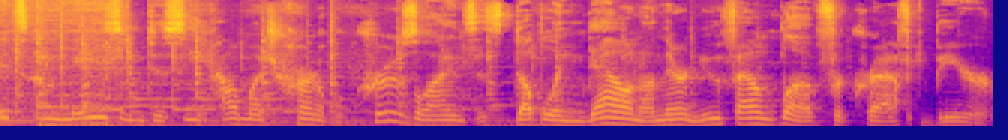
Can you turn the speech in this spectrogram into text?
It's amazing to see how much Carnival Cruise Lines is doubling down on their newfound love for craft beer.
